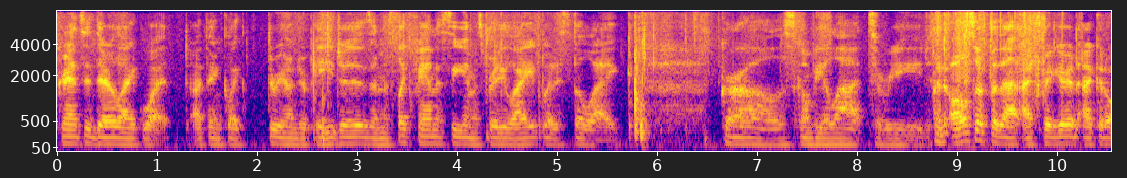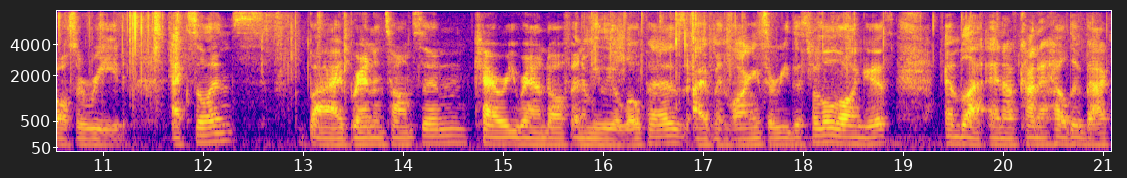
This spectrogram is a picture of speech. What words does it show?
Granted, they're like what I think like three hundred pages, and it's like fantasy and it's pretty light, but it's still like. Girl, it's gonna be a lot to read. And also for that, I figured I could also read Excellence by Brandon Thomas, Khary Randolph, and Emilio Lopez. I've been longing to read this for the longest, and black, and I've kind of held it back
